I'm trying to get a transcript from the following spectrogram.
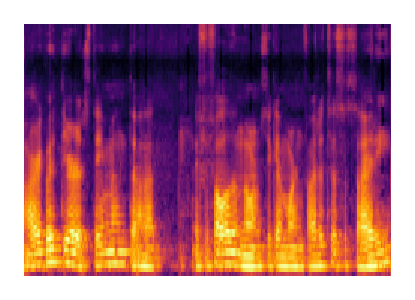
I agree with your statement that if you follow the norms, you get more invited to society.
